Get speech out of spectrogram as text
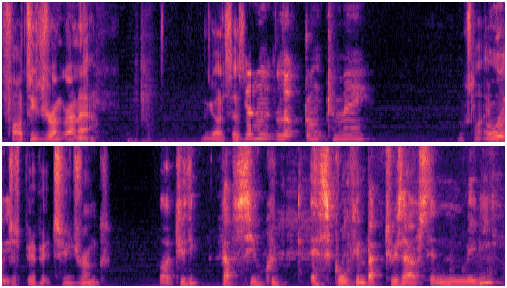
far too drunk right now. The guy He says, doesn't look drunk to me. looks like he Oh, might he- just be a bit too drunk. well, do you think perhaps you could escort him back to his house then? Maybe.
